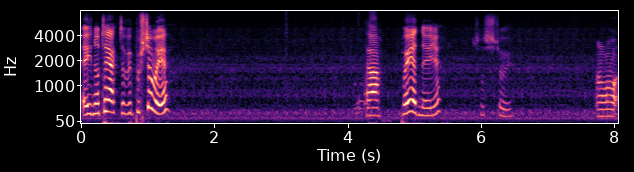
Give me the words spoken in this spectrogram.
Ej, no to jak, to wypuszczamy je? Ta, Po jednej, nie? Co stój. o,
